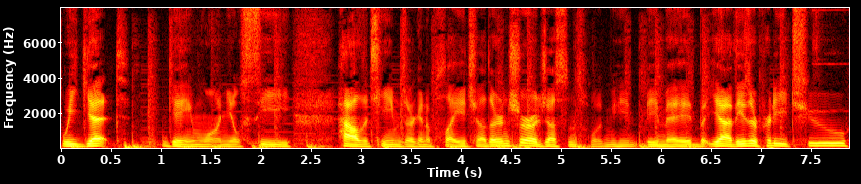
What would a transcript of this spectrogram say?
we get game 1. You'll see how the teams are going to play each other. And sure, adjustments will be made. But yeah, these are pretty two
